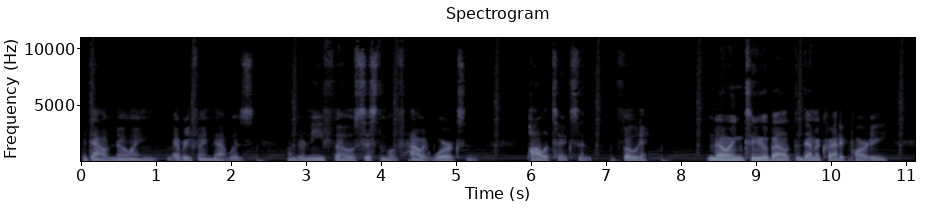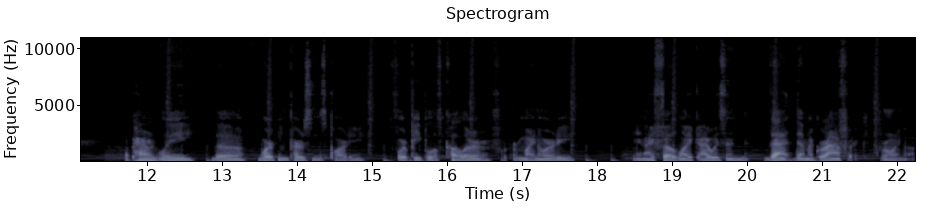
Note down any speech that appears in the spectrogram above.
without knowing everything that was underneath the whole system of how it works and politics and voting. Knowing too about the Democratic Party, apparently the Working Person's Party for people of color, for minority, and I felt like I was in that demographic growing up,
